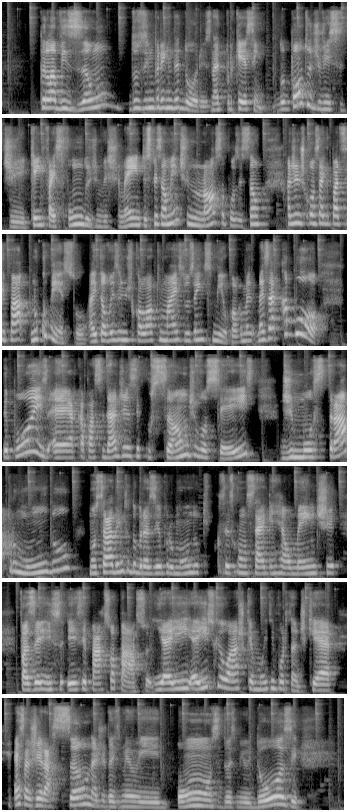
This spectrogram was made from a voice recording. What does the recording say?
pela visão dos empreendedores, né? Porque, assim, do ponto de vista de quem faz fundo de investimento, especialmente na nossa posição, a gente consegue participar no começo. Aí talvez a gente coloque mais 200 mil, mas acabou. Depois, é a capacidade de execução de vocês, de mostrar para o mundo, mostrar dentro do Brasil para o mundo que vocês conseguem realmente fazer isso, esse passo a passo. E aí é isso que eu acho que é muito importante, que é essa geração né, de 2011, 2012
